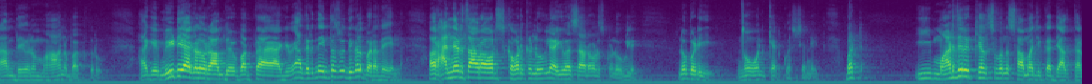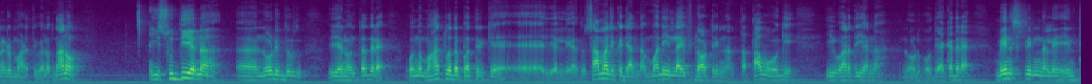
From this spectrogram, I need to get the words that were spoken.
ರಾಮದೇವನ ಮಹಾನ್ ಭಕ್ತರು. ಹಾಗೆ ಮೀಡಿಯಾಗಳು ರಾಮದೇವ್ ಭಕ್ತ ಆಗಿವೆ. ಅದರಿಂದ ಇಂಥ ಸುದ್ದಿಗಳು ಬರೋದೇ ಇಲ್ಲ. ಅವ್ರು ಹನ್ನೆರಡು ಸಾವಿರ ಅವರ್ಸ್ ಹೊಡ್ಕೊಂಡು ಹೋಗಲಿ, ಐವತ್ತು ಸಾವಿರ ಹೊಡ್ಸ್ಕೊಂಡು ಹೋಗಲಿ. Nobody no one can question it but ಈ ಮಾಡದಿರೋ ಕೆಲಸವನ್ನು ಸಾಮಾಜಿಕ ಜಾಲತಾಣಗಳು ಮಾಡ್ತೀವಿ ಅನ್ನೋದು. ನಾನು ಈ ಸುದ್ದಿಯನ್ನು ನೋಡಿದ್ದು ಏನು ಅಂತಂದರೆ, ಒಂದು ಮಹತ್ವದ ಪತ್ರಿಕೆಯಲ್ಲಿ ಅದು ಸಾಮಾಜಿಕ ಜಾಲ ಮನಿ ಲೈಫ್ ಡಾಟ್ ಇನ್ ಅಂತ ತಾವು ಹೋಗಿ ಈ ವರದಿಯನ್ನು ನೋಡ್ಬೋದು. ಯಾಕಂದರೆ ಮೇನ್ ಸ್ಟ್ರೀಮ್ನಲ್ಲಿ ಇಂಥ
